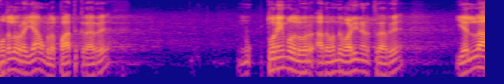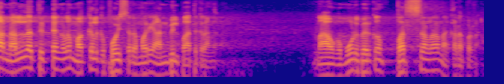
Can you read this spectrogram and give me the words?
முதல்வர் ஐயா உங்களை பார்த்துக்கிறாரு. துணை முதல்வர் அதை வந்து வழி நடத்துறாரு. எல்லா நல்ல திட்டங்களும் மக்களுக்கு போய் சேர மாதிரி அன்பில் பார்த்துக்கிறாங்க. நான் அவங்க மூணு பேருக்கும் பர்சனலாக நான் கடப்படுறேன்.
